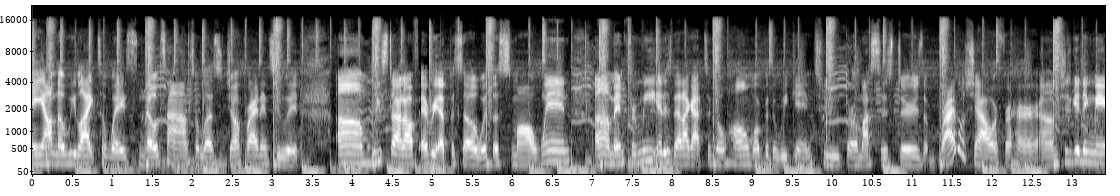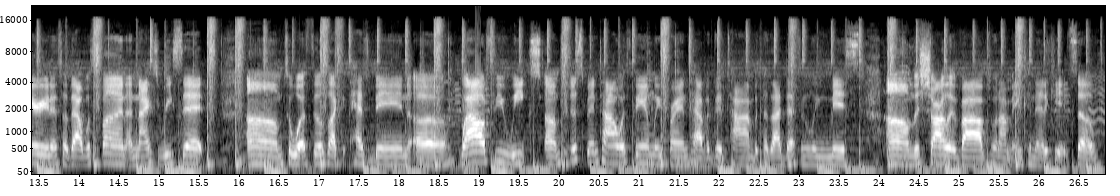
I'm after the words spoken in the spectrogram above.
And y'all know we like to waste no time, so let's jump right into it. Um, we start off every episode with a small win. Um, and for me, it is that I got to go home over the weekend to throw my sister's bridal shower for her. Um, she's getting married, and so that was fun, a nice reset um, to what feels like has been a wild few weeks um, to just spend time with family, friends, have a good time because I definitely miss um, the Charlotte vibes when I'm in Connecticut. So,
